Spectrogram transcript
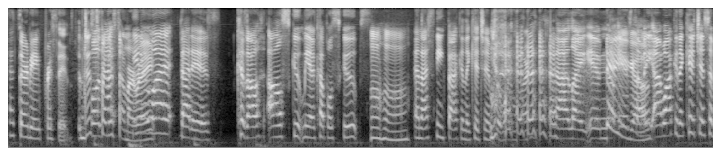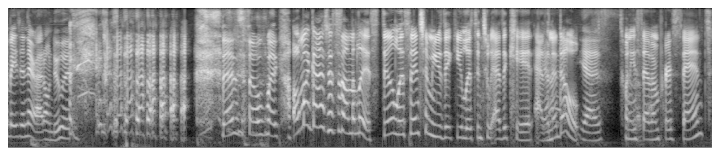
That's 38 percent, just Well, for the summer, you right? know what? That is. Cause I'll I'll scoop me a couple scoops Mm-hmm. and I sneak back in the kitchen and put one more and I like if, There you if go. somebody I walk in the kitchen somebody's in there I don't do it That's so funny. Oh my gosh, this is on the list. Still listening to music you listened to as a kid, as an adult. yes Twenty-seven percent.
